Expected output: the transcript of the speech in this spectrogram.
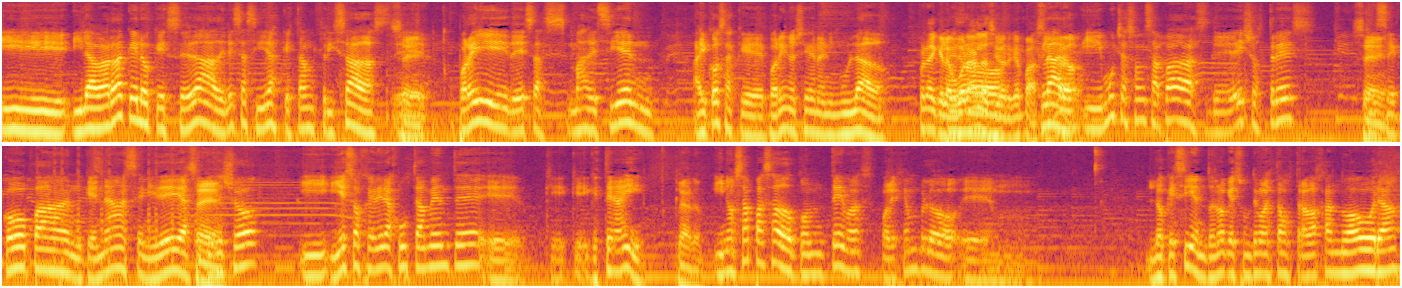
Y, y la verdad que lo que se da de esas ideas que están frisadas, Sí. eh, por ahí de esas más de 100, hay cosas que por ahí no llegan a ningún lado. Pero hay que elaborarlas y ver qué pasa. Claro, y muchas son zapadas de ellos tres Sí. que se copan, que nacen ideas, Sí. qué sé yo, y, y eso genera justamente eh, que, que- que estén ahí. Claro. Y nos ha pasado con temas, por ejemplo, eh, Lo que siento, ¿no? que es un tema que estamos trabajando ahora,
